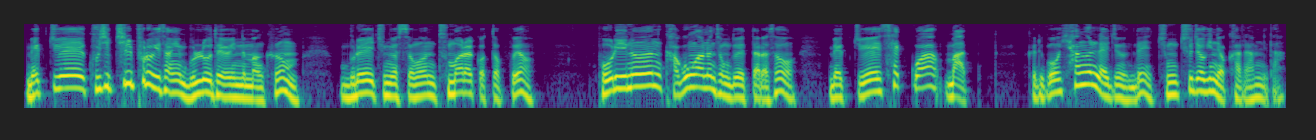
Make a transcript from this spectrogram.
맥주의 97% 이상이 물로 되어 있는 만큼 물의 중요성은 두말할 것도 없고요. 보리는 가공하는 정도에 따라서 맥주의 색과 맛 그리고 향을 내주는데 중추적인 역할을 합니다.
